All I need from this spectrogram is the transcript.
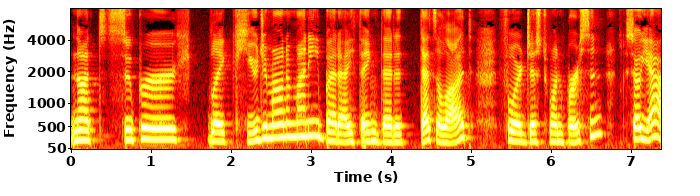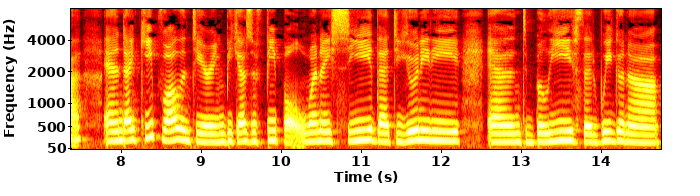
not super like huge amount of money but i think that it, that's a lot for just one person. So yeah. And i keep volunteering because of people. When i see that unity and beliefs that we're gonna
